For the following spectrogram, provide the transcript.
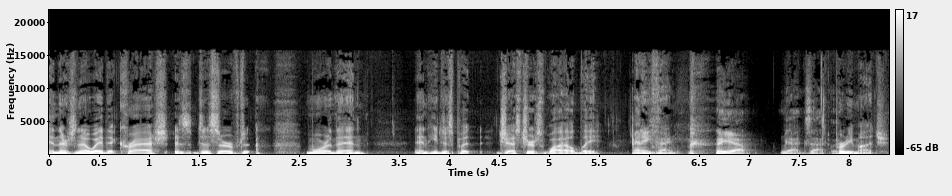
And there's no way that Crash is deserved more than." And he just put gestures wildly, Anything. yeah. Yeah, exactly. pretty much.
